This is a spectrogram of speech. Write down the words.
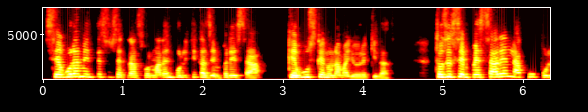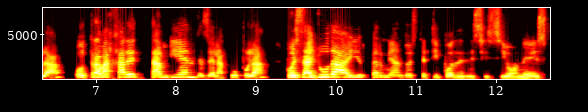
Seguramente eso se transformará en políticas de empresa que busquen una mayor equidad. Entonces, empezar en la cúpula o trabajar también desde la cúpula, pues ayuda a ir permeando este tipo de decisiones,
